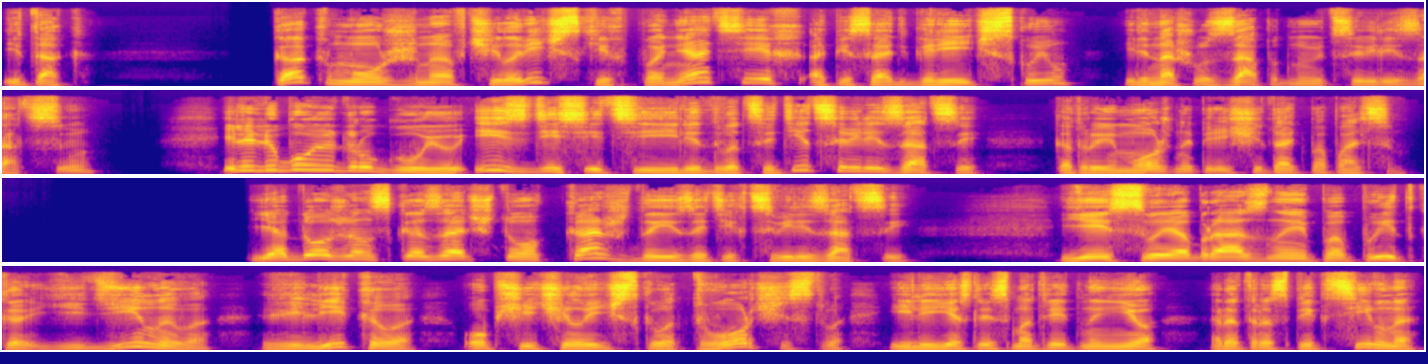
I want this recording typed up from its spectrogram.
Итак, как можно в человеческих понятиях описать греческую или нашу западную цивилизацию, или любую другую из десяти или двадцати цивилизаций, которые можно пересчитать по пальцам? Я должен сказать, что каждая из этих цивилизаций есть своеобразная попытка единого, великого, общечеловеческого творчества, или, если смотреть на нее ретроспективно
